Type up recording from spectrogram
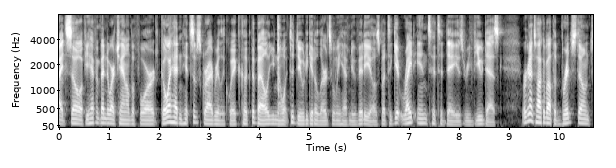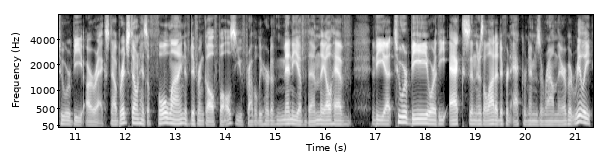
Right, so if you haven't been to our channel before, go ahead and hit subscribe really quick. Click the bell, you know what to do to get alerts when we have new videos. But to get right into today's review desk, we're going to talk about the Bridgestone Tour B RX. Now, Bridgestone has a full line of different golf balls. You've probably heard of many of them. They all have the uh, Tour B or the X, and there's a lot of different acronyms around there. But really,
